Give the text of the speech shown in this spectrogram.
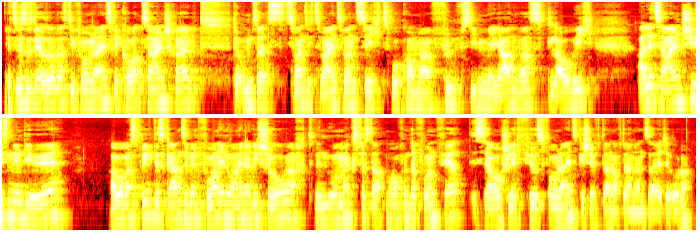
Jetzt ist es ja so, dass die Formel 1 Rekordzahlen schreibt. Der Umsatz 2022 2,57 Milliarden was, glaube ich. Alle Zahlen schießen in die Höhe. Aber was bringt das Ganze, wenn vorne nur einer die Show macht, wenn nur Max Verstappen auf und davon fährt? Ist ja auch schlecht fürs Formel 1 Geschäft dann auf der anderen Seite, oder?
